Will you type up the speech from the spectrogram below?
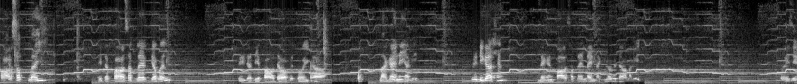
পাওয়ার সাপ্লাই এটা পাওয়ার সাপ্লাইয়ের কেবল এইটা দিয়ে পাওয়ার দেওয়া হবে তো এটা লাগাই নেই আগে তো এদিকে আসেন দেখেন পাওয়ার সাপ্লাইয়ের লাইনটা কিভাবে দেওয়া লাগে তো এই যে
